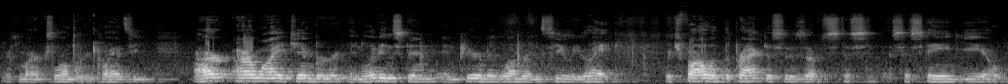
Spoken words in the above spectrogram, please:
There's Mark's Lumber in Clancy. RY Timber in Livingston and Pyramid Lumber in Seeley Lake, which followed the practices of sus- sustained yield.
